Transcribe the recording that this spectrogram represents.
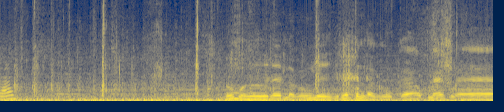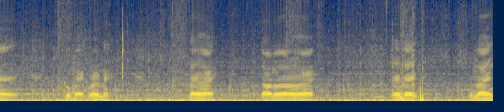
có đúng mọi người đây là con gì? Đây là con cá ốc nát nè. Có mặt đó này đây rồi đó đó, đó rồi. Đây đây mình lên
